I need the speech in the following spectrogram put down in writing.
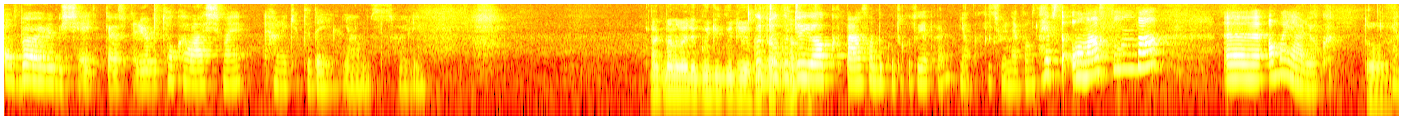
o böyle bir şey gösteriyor. Bir tokalaşma hareketi değil yalnız söyleyeyim. Bak bana böyle gudu gudu yapıyor. Gudu gudu yok. Ben sana bir gudu gudu yaparım. Yok hiçbirini yapamaz. Hepsi on aslında. Ee, ama yer yok. Doğru. Evet.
